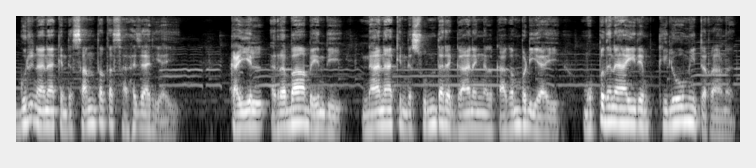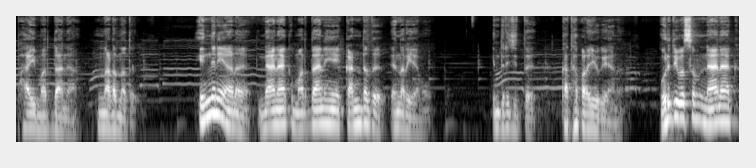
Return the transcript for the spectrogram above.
ഗുരുനാനാക്കിന്റെ സന്തത സഹചാരിയായി. കയ്യിൽ റബാബേന്തി നാനാക്കിന്റെ സുന്ദര ഗാനങ്ങൾക്ക് അകമ്പടിയായി മുപ്പതിനായിരം കിലോമീറ്ററാണ് ഭായ് മർദാന നടന്നത്. എങ്ങനെയാണ് നാനാക്ക് മർദാനയെ കണ്ടത് എന്നറിയാമോ? ഇന്ദ്രജിത്ത് കഥ പറയുകയാണ്. ഒരു ദിവസം നാനാക്ക്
